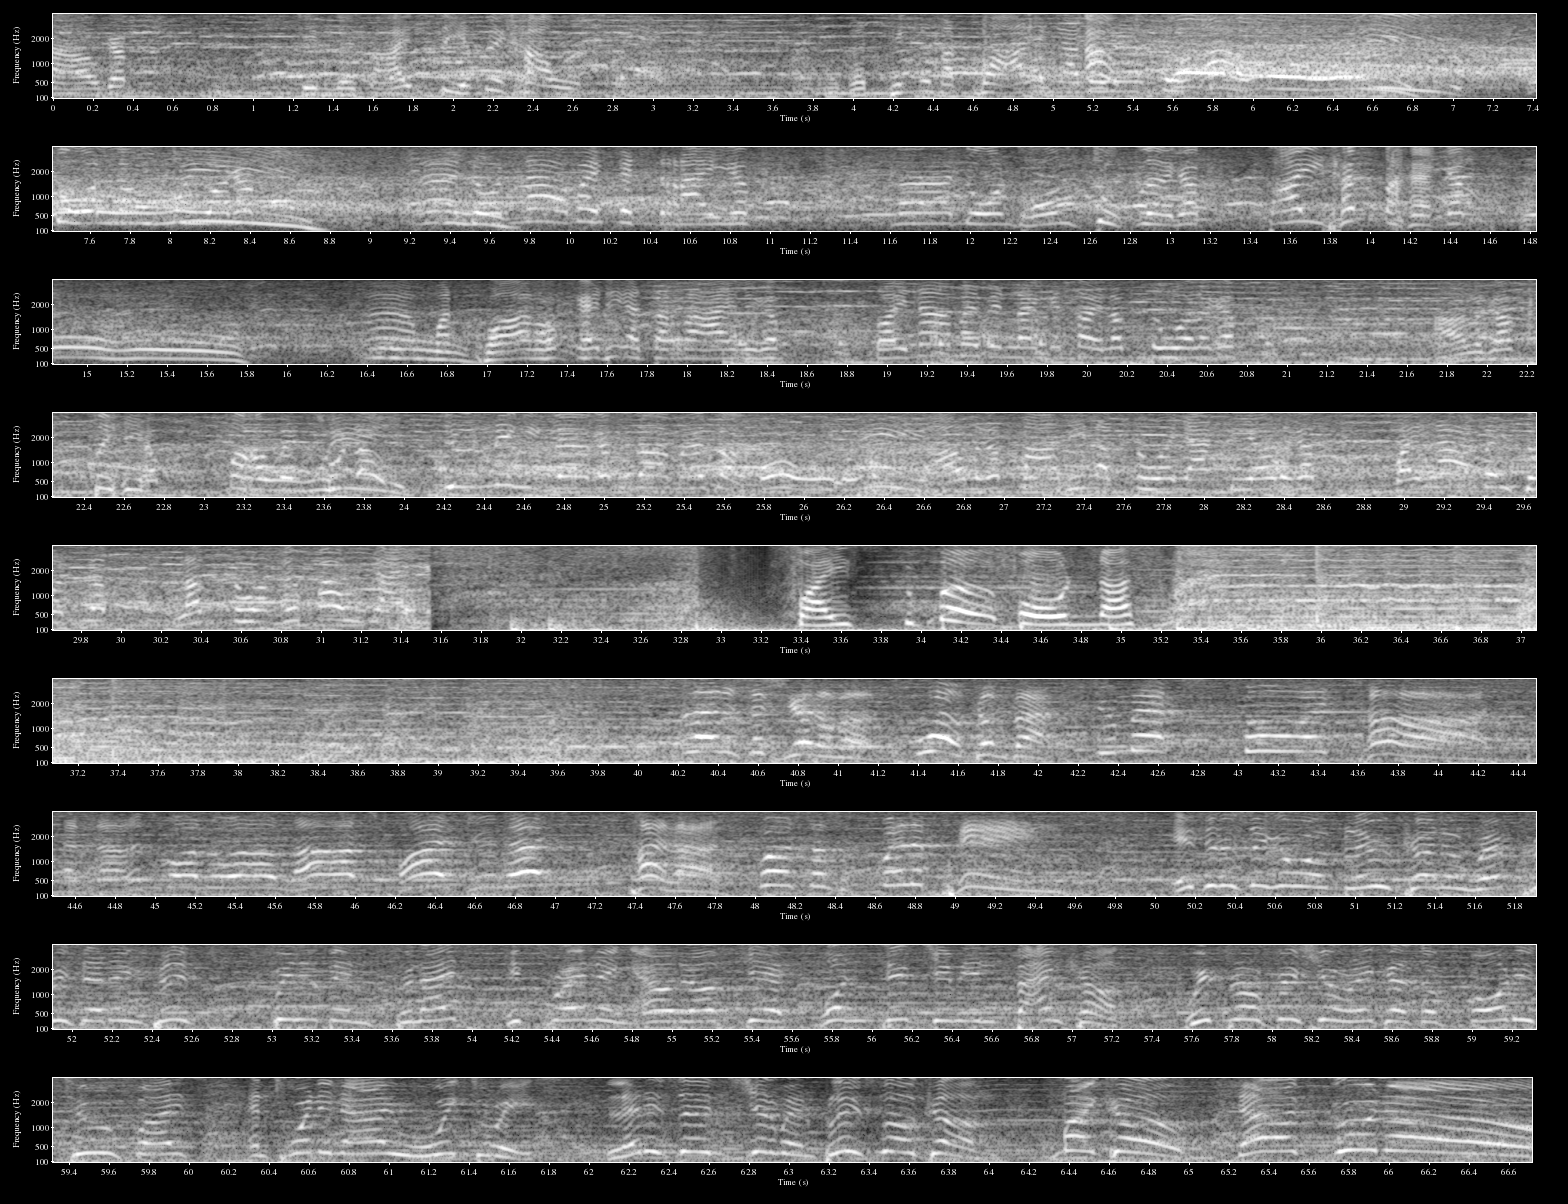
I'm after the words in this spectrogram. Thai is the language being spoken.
ยาวครับ จิ้มด้วยซ้ายเสียบด้วยเข่าแล้วก็ทิ้งด้วยหมัดขวาเลยครับอ้าวตัวอ้าวโอ้ยโดนลำตัวครับแม่โดนหน้าไม่เป็นไรครับหน้าโดนท้องจุกเลยครับไส้แทบแตกครับโอ้โหอ่าหมัดขวาของแกนี่อันตรายเลยครับ ต่อยหน้าไม่เป็นไรแกต่อยลำตัวแล้วครับเอาละครับเสียบมาเป็นชุดเอ้ายืนนิ่งอีกแล้วครับทางด้านมานาศักดิ์โอ้โหเอาละครับมาที่ลำตัวอย่างเดียวนะครับ ใบหน้าไม่สนครับลำตัวคือเป้าใหญ่ ไฟซูเปอร์โบนัส Ladies and gentlemen, welcome back to Max Muay Thai. And now let's run to our last fight tonight. Thailand versus Philippines. Introducing our blue corner representing Phil- Philippines tonight. He's training out of Kiat Pontip Gym in Bangkok with professional records of 42 fights and 29 victories. Ladies and gentlemen, please welcome Michael Daguno.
